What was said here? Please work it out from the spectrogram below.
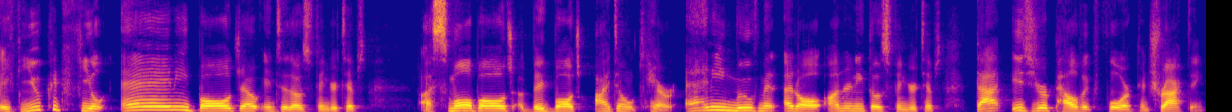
If you could feel any bulge out into those fingertips, a small bulge, a big bulge, I don't care. Any movement at all underneath those fingertips, that is your pelvic floor contracting.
